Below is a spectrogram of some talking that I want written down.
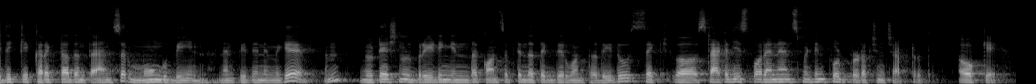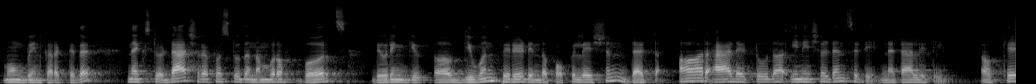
ಇದಕ್ಕೆ ಕರೆಕ್ಟ್ ಆದಂಥ ಆನ್ಸರ್ ಮೂಂಗ್ ಬೀನ್ ನೆನಪಿದೆ ನಿಮಗೆ? ಮ್ಯೂಟೇಷನಲ್ ಬ್ರೀಡಿಂಗಿಂದ ಕಾನ್ಸೆಪ್ಟಿಂದ ತೆಗೆದಿರುವಂಥದ್ದು. ಇದು ಸೆಕ್ಷ strategies for enhancement in food production ಚಾಪ್ಟರ್ದು ಓಕೆ ಮೂಂಗ್ ಬೀನ್ ಕರೆಕ್ಟ್ ಇದೆ. Next dash refers to the number of births during given period in the population that are added to the initial density natality okay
